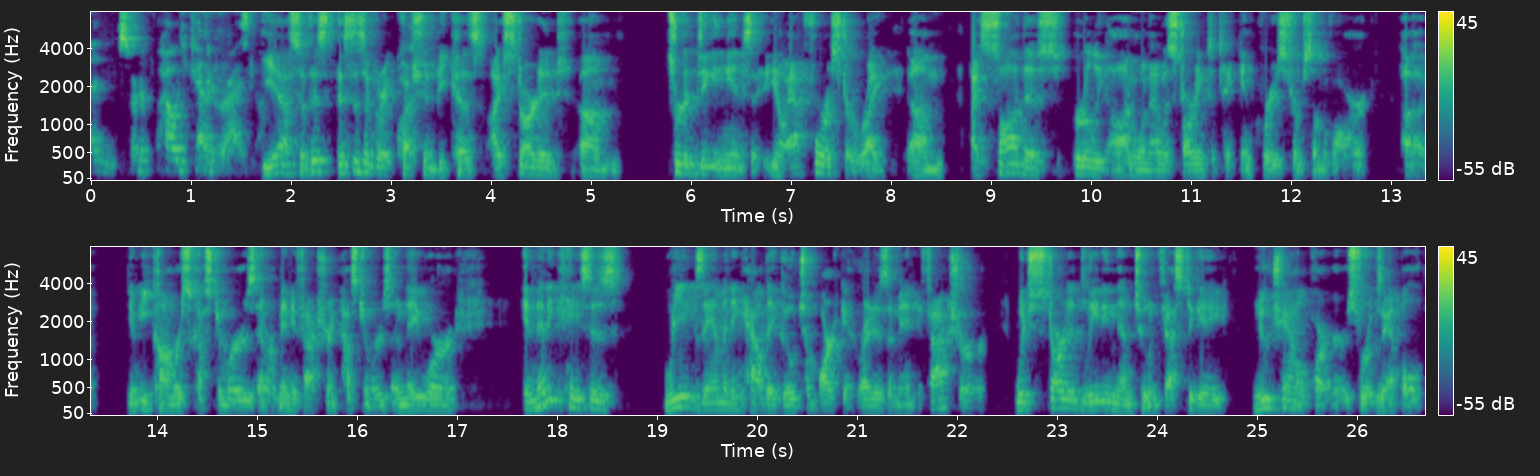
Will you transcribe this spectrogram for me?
and sort of how would you categorize them? Yeah so this this is a great question because i started um, sort of digging in you know at forrester right? Um, i saw this early on when i was starting to take inquiries from some of our uh, you know, e-commerce customers and our manufacturing customers, and they were, in many cases, re-examining how they go to market, right, as a manufacturer, which started leading them to investigate new channel partners. For example,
